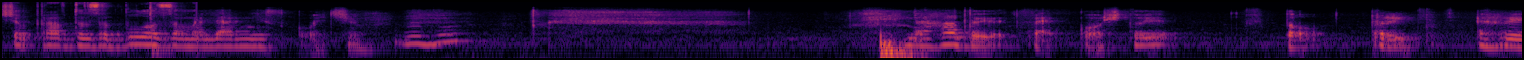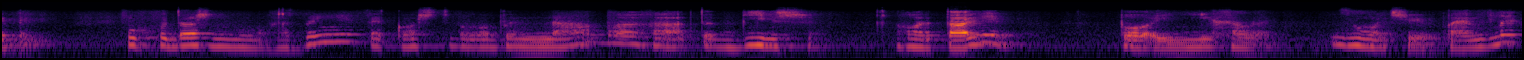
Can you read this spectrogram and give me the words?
Щоправда, забула за малярні скотчі. Угу. Нагадую, це коштує 130 гривень. У художньому магазині це коштувало би набагато більше. Готові? Поїхали. Змочую пензлик.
